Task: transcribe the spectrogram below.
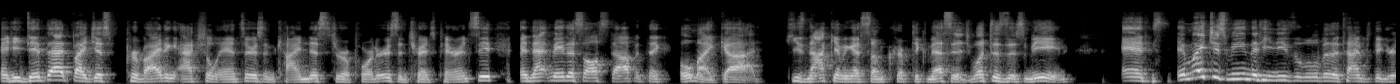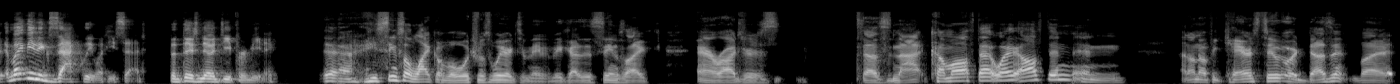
And he did that by just providing actual answers and kindness to reporters and transparency, and that made us all stop and think, "Oh my god, he's not giving us some cryptic message. What does this mean?" And it might just mean that he needs a little bit of time to figure it. It might mean exactly what he said. That there's no deeper meaning. Yeah, he seems so likable, which was weird to me because it seems like Aaron Rodgers does not come off that way often. And I don't know if he cares to or doesn't, but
